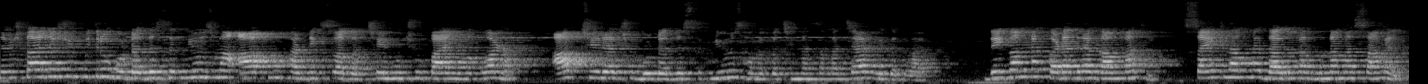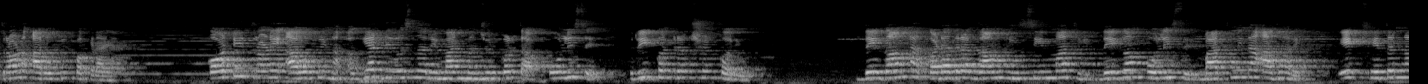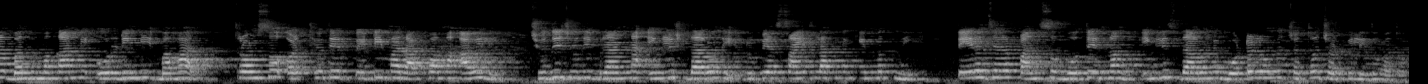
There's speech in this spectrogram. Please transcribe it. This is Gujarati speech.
નમસ્કાર દર્શક મિત્રો, ગોટા દસ્તક ન્યૂઝમાં આપનું હાર્દિક સ્વાગત છે. હું છું પાયલ મકવાણા. આપ જોઈ રહ્યા છો ગોટા દસ્તક ન્યૂઝ. હવે પછીના સમાચાર વિગતવાર. દેગામના કડાદરા ગામમાંથી સાઠ લાખના દારૂના ગુનામાં સામેલ ત્રણ આરોપી પકડાયા. કોર્ટે ત્રણેય આરોપીના અગિયાર દિવસના રિમાન્ડ મંજૂર કરતા પોલીસે રિકન્સ્ટ્રક્શન કર્યું. દેગામના કડાદરા ગામની સીમમાંથી દેગામ પોલીસે બાતમીના આધારે એક ખેતરના બંધ મકાનની ઓરડીની બહાર ત્રણસો અઠ્યોતેર પેટીમાં રાખવામાં આવેલી જુદી જુદી બ્રાન્ડના ઇંગ્લિશ દારૂની રૂપિયા સાઠ લાખની કિંમતની તેર હજાર પાંચસો બોતેર નંગ ઇંગ્લિશ દારૂની બોટલોનો જથ્થો ઝડપી લીધો હતો.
